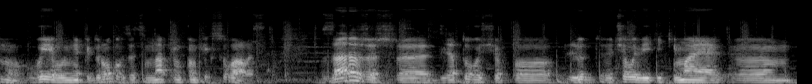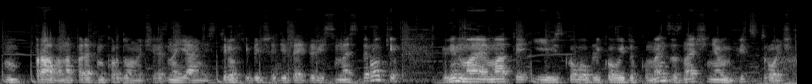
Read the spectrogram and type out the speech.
ну, виявлення підробок за цим напрямком фіксувалися. Зараз же ж е, для того, щоб е, люд, чоловік, який має е, право на перетин кордону через наявність трьох і більше дітей до 18 років, він має мати і військово-обліковий документ з зазначенням відстрочки.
